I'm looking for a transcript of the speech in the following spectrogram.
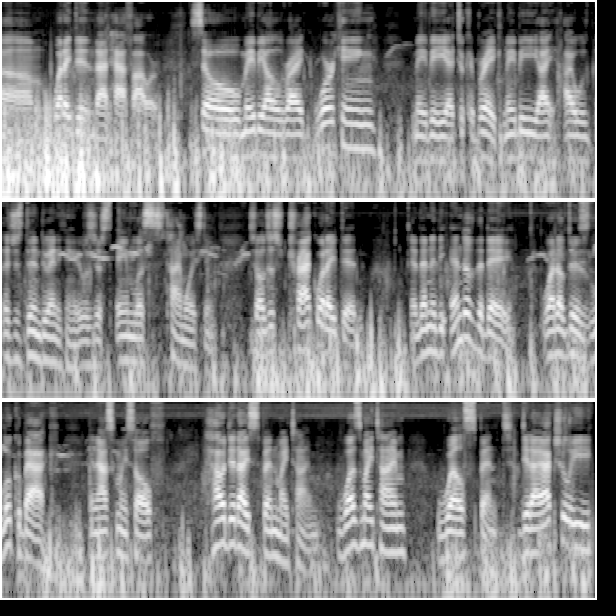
um, what I did in that half hour. So maybe I'll write working, maybe I took a break, maybe I, I, I just didn't do anything. It was just aimless time wasting. So I'll just track what I did. And then at the end of the day, what I'll do is look back and ask myself, how did I spend my time? Was my time well spent? Did I actually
